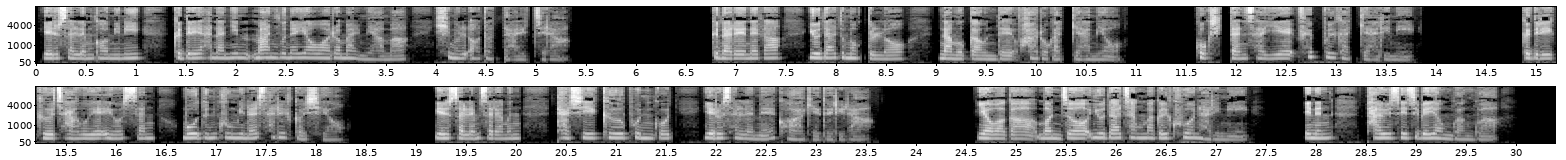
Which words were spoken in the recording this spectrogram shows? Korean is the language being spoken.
예루살렘 거민이 그들의 하나님 만군의 여호와로 말미암아 힘을 얻었다 할지라. 그날에 내가 유다 두목들로 나무 가운데 화로 같게 하며 곡식단 사이에 횃불 같게 하리니 그들이 그 좌우에 에워싼 모든 국민을 살릴 것이요 예루살렘 사람은 다시 그 본 곳 예루살렘에 거하게 되리라 여호와가 먼저 유다 장막을 구원하리니 이는 다윗의 집의 영광과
